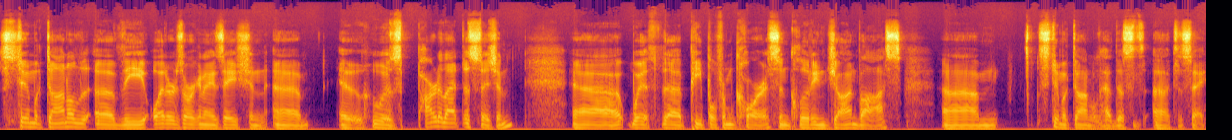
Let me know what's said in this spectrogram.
Stu McDonald of the Oilers organization uh, who was part of that decision uh, with the people from Corus, including John Voss. Um, Stu McDonald had this uh, to say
